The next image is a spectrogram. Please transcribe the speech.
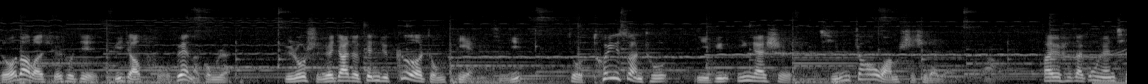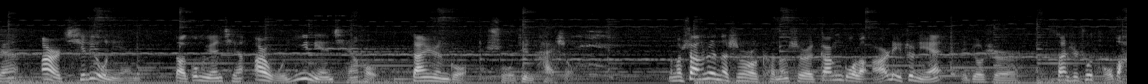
得到了学术界比较普遍的公认，比如史学家就根据各种典籍，就推算出。李冰应该是秦昭王时期的人啊，大约是在公元前二七六年到公元前二五一年前后担任过蜀郡太守。那么上任的时候可能是刚过了而立之年，也就是三十出头吧。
